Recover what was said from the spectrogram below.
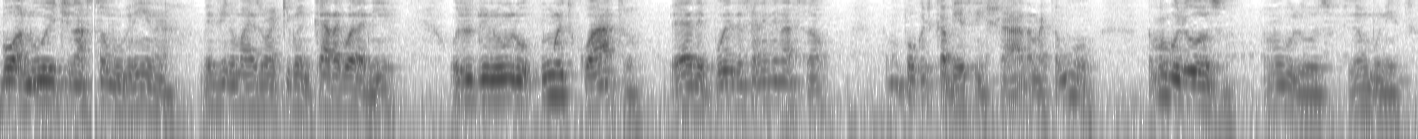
Boa noite, nação bugrina. Bem-vindo mais um Arquibancada Guarani. Hoje o de número 184, é depois dessa eliminação. Estamos um pouco de cabeça inchada, mas estamos orgulhosos, estamos orgulhosos, fizemos bonito.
